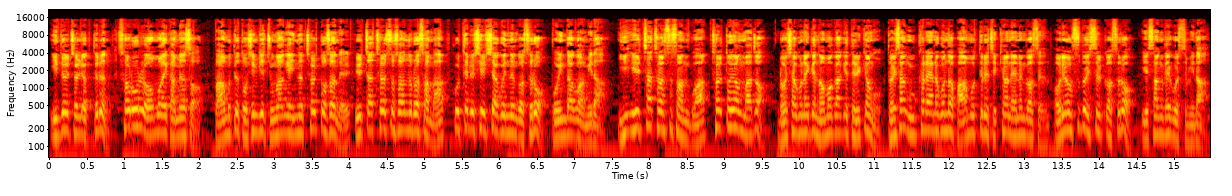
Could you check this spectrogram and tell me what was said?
이들 전력들은 서로를 엄호해 가면서 바흐무트 도심지 중앙에 있는 철도선을 1차 철수선으로 삼아 후퇴를 실시하고 있는 것으로 보인다고 합니다. 이 1차 철수선과 철도역마저 러시아군에게 넘어가게 될 경우 더 이상 우크라이나군과 바흐무트를 지켜내는 것은 어려울 수도 있을 것으로 예상되고 있습니다.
